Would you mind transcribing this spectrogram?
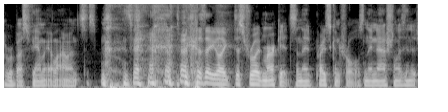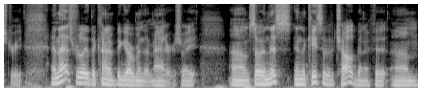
a robust family allowance. It's, it's because they like destroyed markets and they had price controls and they nationalized industry. And that's really the kind of big government that matters right? Um, so in this in the case of a child benefit um,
